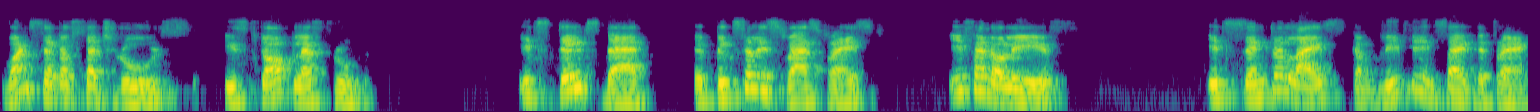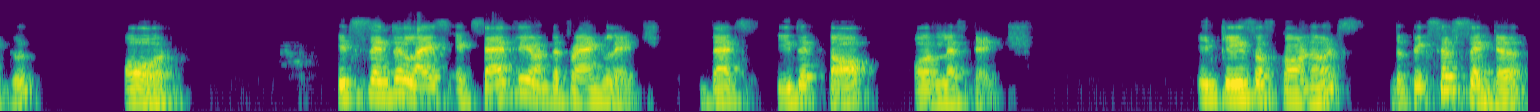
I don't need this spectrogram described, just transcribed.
One set of such rules is top left rule. It states that a pixel is rasterized if and only if its center lies completely inside the triangle or its center lies exactly on the triangle edge. That's either top or left edge. In case of corners, the pixel center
